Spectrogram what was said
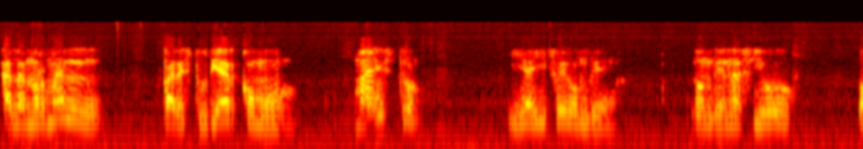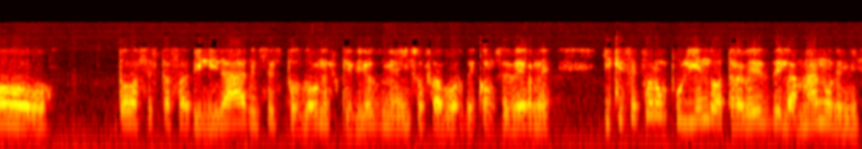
a la normal para estudiar como maestro y ahí fue donde donde nació todo, todas estas habilidades, estos dones que Dios me hizo favor de concederme y que se fueron puliendo a través de la mano de mis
